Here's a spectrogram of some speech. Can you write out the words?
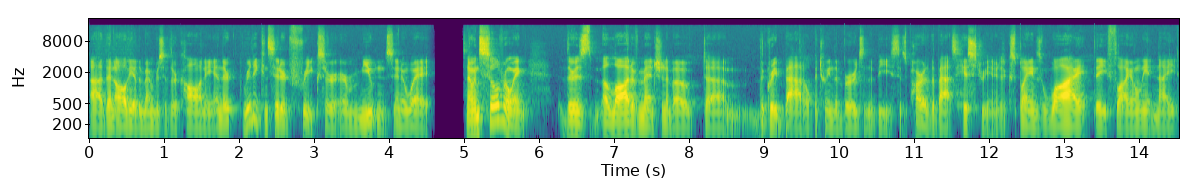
uh, than all the other members of their colony, and they're really considered freaks or, or mutants in a way. Now in Silverwing, there's a lot of mention about um, the great battle between the birds and the beasts. It's part of the bat's history, and it explains why they fly only at night,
